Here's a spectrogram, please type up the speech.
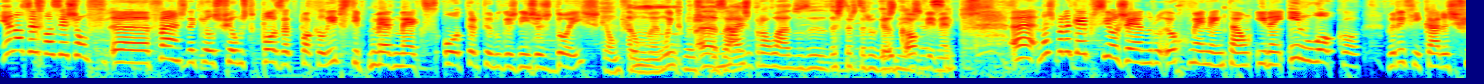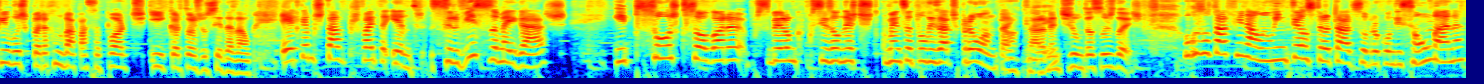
eu não sei se vocês são ah, fãs daqueles filmes de pós-apocalipse, tipo Mad Max ou Tartarugas Ninjas 2, que é um filme muito Ah, menosprezado. mais para o lado de- das tartarugas ninja. Obviamente. Ah, mas para quem aprecia o género, eu recomendo então irem in loco verificar as filas para renovar passaportes e cartões do cidadão. É a tempestade perfeita entre serviços a meio gás e pessoas que só agora perceberam que precisam destes documentos atualizados para ontem. Ok. Normalmente junta-se os dois. O resultado final é um intenso tratado sobre a condição humana,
